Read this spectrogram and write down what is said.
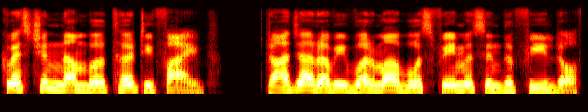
Question number 35. Raja Ravi Varma was famous in the field of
